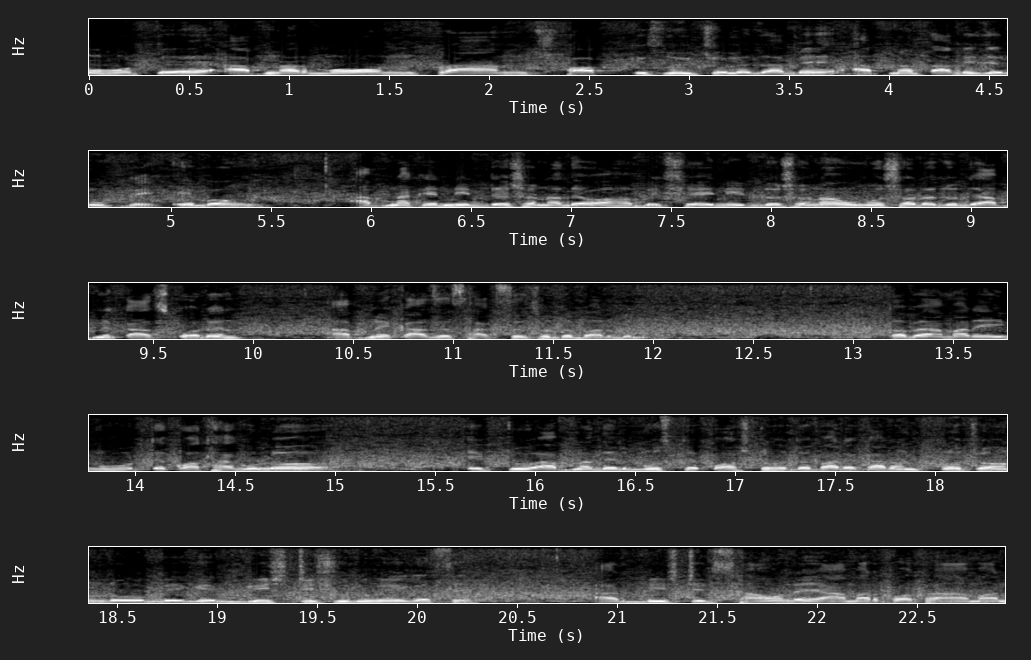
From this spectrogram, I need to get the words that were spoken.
মুহূর্তে আপনার মন, প্রাণ সব কিছুই চলে যাবে আপনার তাবিজের উপরে এবং আপনাকে নির্দেশনা দেওয়া হবে। সেই নির্দেশনা অনুসারে যদি আপনি কাজ করেন, আপনি কাজে সাকসেস হতে পারবেন। তবে আমার এই মুহূর্তে কথাগুলো একটু আপনাদের বুঝতে কষ্ট হতে পারে, কারণ প্রচণ্ড বেগে বৃষ্টি শুরু হয়ে গেছে। আর বৃষ্টির সাউন্ডে আমার কথা আমার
